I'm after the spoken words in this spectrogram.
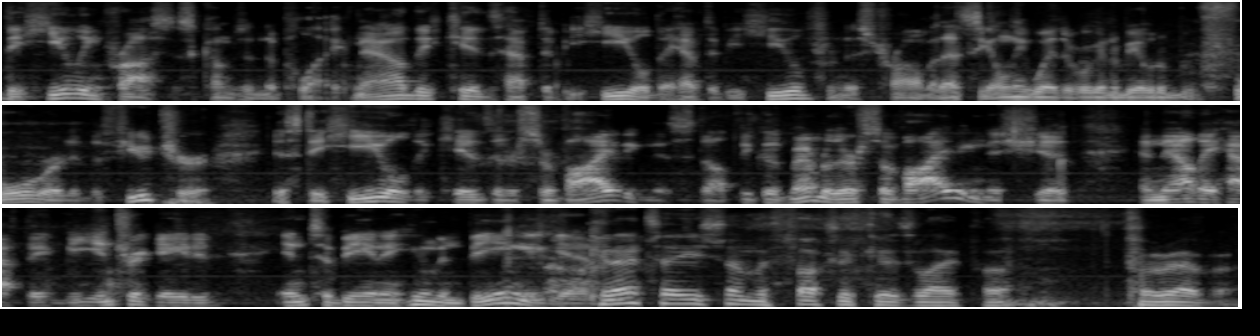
the healing process comes into play now the kids have to be healed they have to be healed from this trauma that's the only way that we're going to be able to move forward in the future is to heal the kids that are surviving this stuff because remember they're surviving this shit and now they have to be integrated into being a human being again Can I tell you something? It fucks a kid's life up forever.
